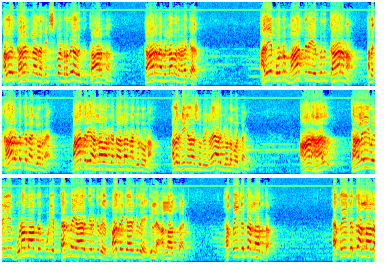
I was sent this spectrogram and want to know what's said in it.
அல்லது கரண்ட்ல அதை பிக்ஸ் பண்றது அதுக்கு காரணம். காரணம் இல்லாம அது நடக்காது. அதே போன்று மாத்திரை என்பது காரணம். அந்த காரணத்தை நான் சொல்றேன். மாத்திரையை அல்லாவான்னு கேட்டா அல்லா நான் சொல்லுவேனா? அல்லது நீங்க தான் சொல்லுவீங்களா? யாரும் சொல்ல மாட்டாங்க. ஆனால் தலைவலியை குணமாக்கக்கூடிய தன்மை யாருக்கு இருக்குது? மாத்திரைக்கா இருக்குது? இல்ல அல்லாவுக்கு தான் இருக்கு ஹக்கீக்கத்து அல்லாவுக்கு தான். ஹக்கீக்கத்து அல்லாஹ்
